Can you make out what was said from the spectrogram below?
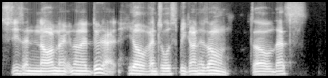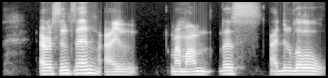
she said, no, I'm not going to do that. He'll eventually speak on his own. So that's ever since then. I, my mom, this, I do little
